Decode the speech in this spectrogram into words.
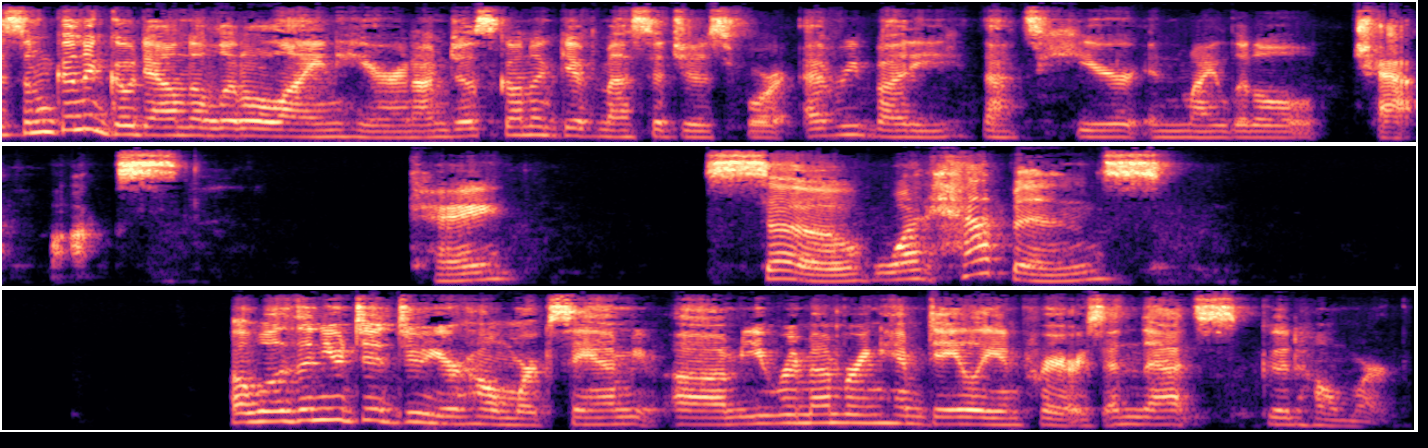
is I'm going to go down the little line here and I'm just going to give messages for everybody that's here in my little chat box. Okay. So what happens Oh, well, then you did do your homework, Sam. Um, you remembering him daily in prayers, and that's good homework.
